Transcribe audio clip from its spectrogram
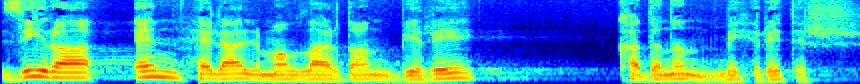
Zira en helal mallardan biri kadının mihridir.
